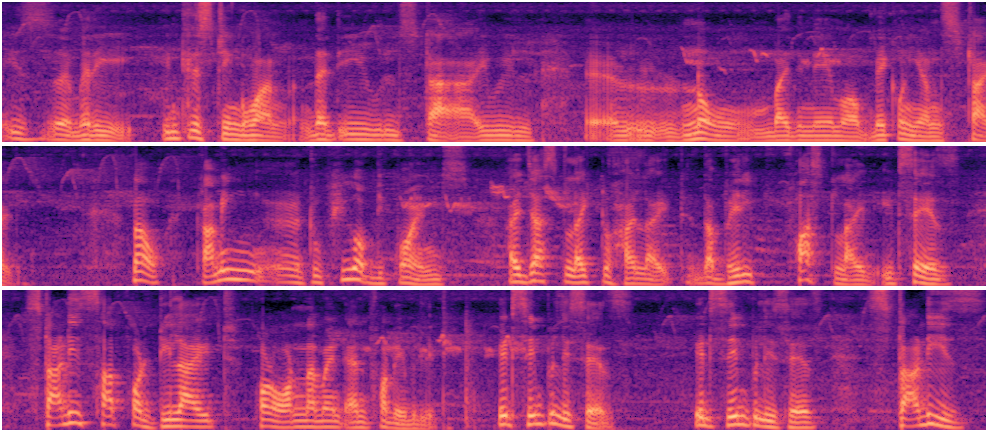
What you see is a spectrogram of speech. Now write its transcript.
is a very interesting one that you will, start, you will uh, know by the name of Baconian style. Now coming uh, to few of the points I just like to highlight the very first line it says studies serve for delight for ornament and for ability it simply says it simply says studies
